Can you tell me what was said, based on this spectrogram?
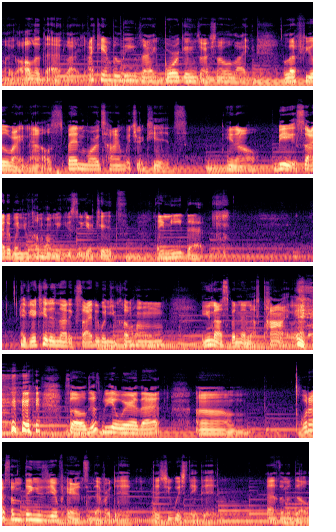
Like all of that. Like I can't believe like board games are so like left field right now. Spend more time with your kids. You know, be excited when you come home and you see your kids. They need that. If your kid is not excited when you come home, you're not spending enough time. so just be aware of that. Um, what are some things your parents never did that you wish they did as an adult,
